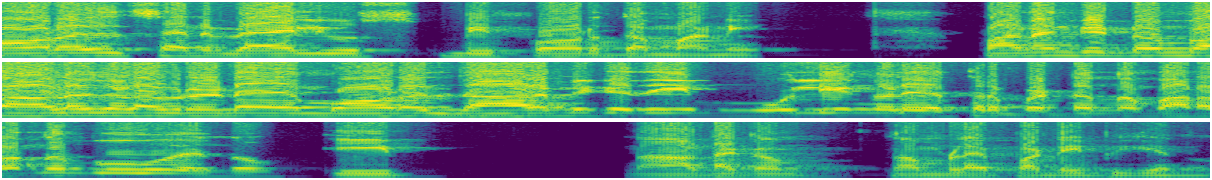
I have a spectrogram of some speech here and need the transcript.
morals and values before the money പണം കിട്ടുമ്പോൾ ആളുകൾ അവരുടെ മോറൽ ധാർമ്മികതയും മൂല്യങ്ങളും എത്ര പെട്ടെന്ന് മറന്നു പോകുമെന്നും ഈ നാടകം നമ്മളെ പഠിപ്പിക്കുന്നു.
